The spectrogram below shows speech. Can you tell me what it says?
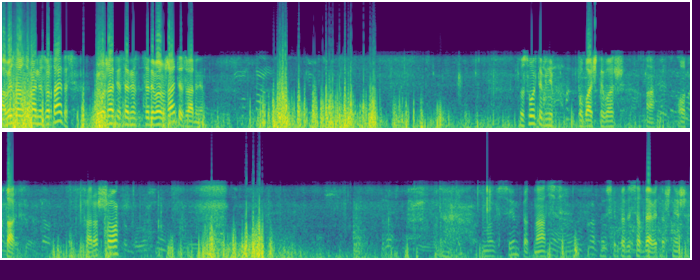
А ви зараз до мене не звертаєтесь? Ви вважаєте це не це не вважаєте зверненням? Дозвольте мені побачити ваш. А, от так. Хорошо. Так, 0715. 0759 точніше.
